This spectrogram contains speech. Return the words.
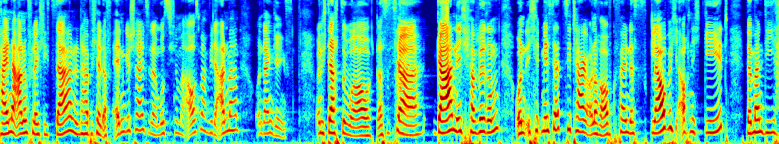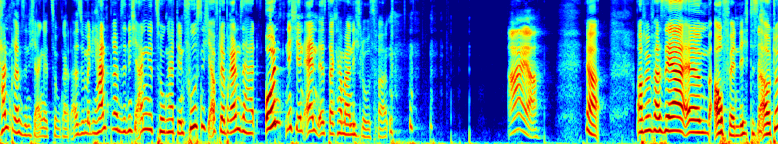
keine Ahnung, vielleicht liegt es daran. Und dann habe ich halt auf N geschaltet, dann musste ich nochmal ausmachen, wieder anmachen und dann ging's. Und ich dachte so, wow, das ist ja gar nicht verwirrend. Und ich, mir ist jetzt die Tage auch noch aufgefallen, dass es, glaube ich, auch nicht geht, wenn man die Handbremse nicht angezogen hat. Also wenn man die Handbremse nicht angezogen hat, den Fuß nicht auf der Bremse hat und nicht in N ist, dann kann man nicht losfahren. Ah ja. Ja, auf jeden Fall sehr ähm, aufwendig, das Auto.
